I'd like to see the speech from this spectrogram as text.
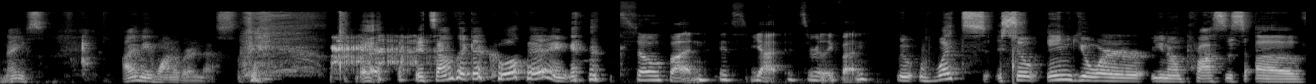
Nice. I may want to learn this. it sounds like a cool thing. so fun. It's yeah, it's really fun. What's so in your, you know, process of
